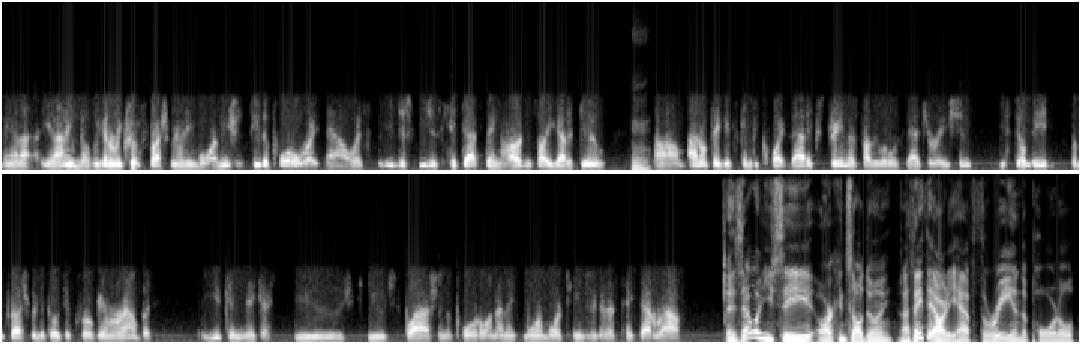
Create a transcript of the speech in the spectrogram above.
man, I, you know, I don't even know if we're going to recruit freshmen anymore. I mean, you should see the portal right now. It's you just you just hit that thing hard. And that's all you got to do. Hmm. Um, I don't think it's going to be quite that extreme. That's probably a little exaggeration. You still need some freshmen to build your program around, but you can make a huge, huge splash in the portal, and I think more and more teams are going to take that route. Is that what you see Arkansas doing? I think they already have three in the portal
